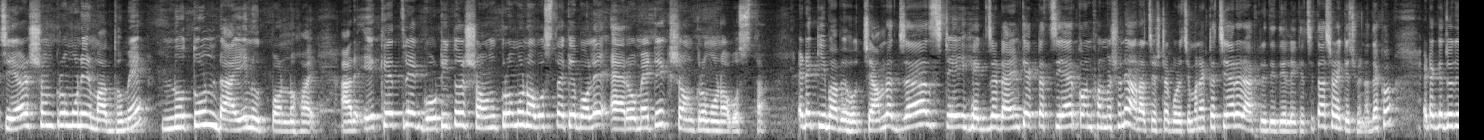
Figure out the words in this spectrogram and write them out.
চেয়ার সংক্রমণের মাধ্যমে নতুন ডাইন উৎপন্ন হয়। আর এক্ষেত্রে গঠিত সংক্রমণ অবস্থাকে বলে অ্যারোমেটিক সংক্রমণ অবস্থা। এটা কীভাবে হচ্ছে? আমরা জাস্ট এই হেক্সাডাইনকে একটা চেয়ার কনফার্মেশনে আনার চেষ্টা করেছি মানে একটা চেয়ারের আকৃতি দিয়ে লিখেছি, তাছাড়া কিছুই না। দেখো, এটাকে যদি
